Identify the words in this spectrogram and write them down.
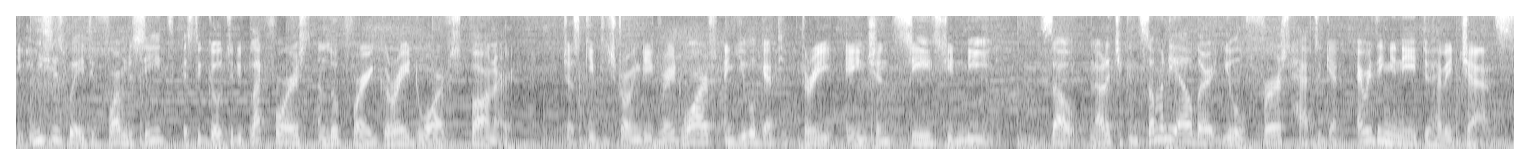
The easiest way to farm the seeds is to go to the Black Forest and look for a Grey Dwarf spawner. Just keep destroying the Grey Dwarfs and you will get the 3 Ancient Seeds you need. So, now that you can summon the Elder, you will first have to get everything you need to have a chance.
